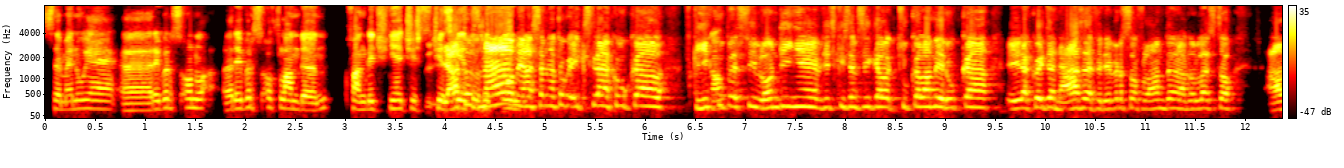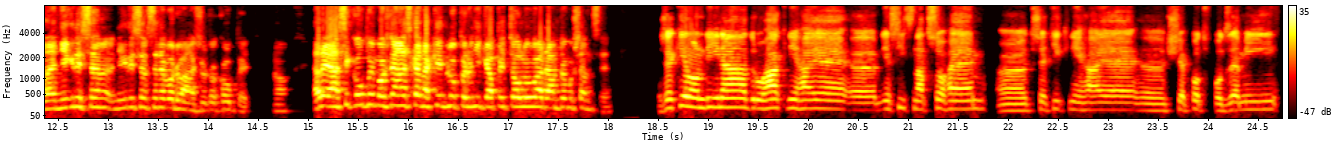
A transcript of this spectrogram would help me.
se jmenuje uh, Rivers, on, Rivers of London, v angličtině, či, česky Já to, to znám, řekl... já jsem na to xkrát koukal v knihkupectví no. v Londýně, vždycky jsem si říkal, cukala mi ruka, i takový ten název Rivers of London a tohle to, ale nikdy jsem, nikdy jsem se neodvážil to koupit. No. Hele, já si koupím možná dneska na Kindlu první kapitolu a dám tomu šanci. Řeky Londýna, druhá kniha je e, Měsíc nad Sohem, e, třetí kniha je e, Šepot v podzemí.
